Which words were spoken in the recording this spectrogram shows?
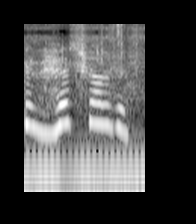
y'all freaking headshotted him.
